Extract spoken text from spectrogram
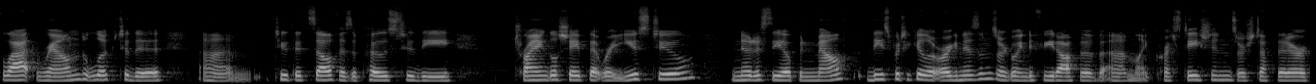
flat, round look to the um, tooth itself as opposed to the triangle shape that we're used to. Notice the open mouth. These particular organisms are going to feed off of um, like crustaceans or stuff that are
